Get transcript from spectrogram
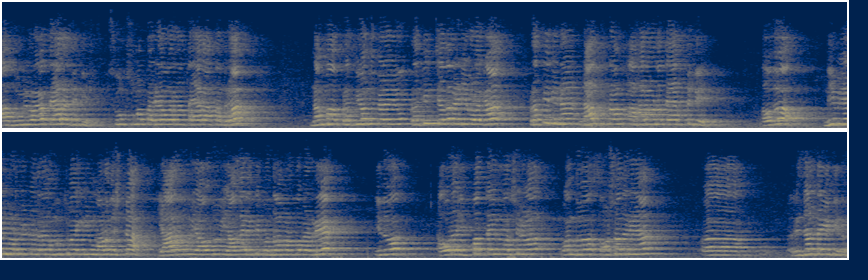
ಆ ಭೂಮಿ ಒಳಗ ತಯಾರಾಗ್ತೈತಿ. ಸೂಕ್ಷ್ಮ ಪರ್ಯಾವರಣ ತಯಾರಾತಂದ್ರ ನಮ್ಮ ಪ್ರತಿಯೊಂದು ಬೆಳೆಯು ಪ್ರತಿ ಚದರ ಅಡಿ ಒಳಗ ಪ್ರತಿದಿನ ನಾಲ್ಕು ಗ್ರಾಮ್ ಆಹಾರವನ್ನು ತಯಾರಿಸ್ತೀವಿ. ಹೌದು? ನೀವು ಏನ್ ಮಾಡ್ಬೇಕಂದ್ರೆ ಮುಖ್ಯವಾಗಿ ನೀವು ಮಾಡೋದಿಷ್ಟ ಯಾರು ಯಾವುದು, ಯಾವುದೇ ರೀತಿ ಗೊಂದಲ ಮಾಡ್ಕೋಬೇಡ್ರಿ. ಇದು ಅವರ ಇಪ್ಪತ್ತೈದು ವರ್ಷಗಳ ಒಂದು ಸಂಶೋಧನೆಯ ರಿಸಲ್ಟ್ ಆಗೈತಿ ಇದು.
